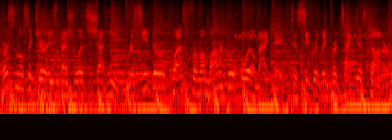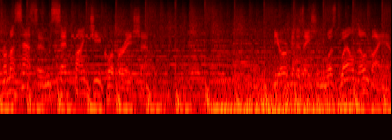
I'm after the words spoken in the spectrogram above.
Personal security specialist Shaheen received a request from a Monaco oil magnate to secretly protect his daughter from assassins sent by G Corporation The organization was well known by him.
